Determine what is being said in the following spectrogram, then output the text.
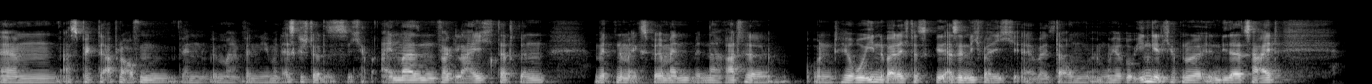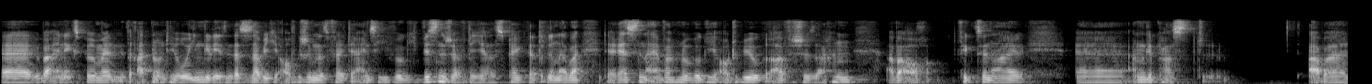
ähm, Aspekte ablaufen, wenn, wenn man, wenn jemand essgestört ist. Ich habe einmal einen Vergleich da drin, mit einem Experiment mit einer Ratte und Heroin, weil ich das, also nicht, weil ich, äh, weil es darum um Heroin geht, ich habe nur in dieser Zeit äh, über ein Experiment mit Ratten und Heroin gelesen. Das habe ich aufgeschrieben, das ist vielleicht der einzige wirklich wissenschaftliche Aspekt da drin, aber der Rest sind einfach nur wirklich autobiografische Sachen, aber auch fiktional äh, angepasst. Aber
